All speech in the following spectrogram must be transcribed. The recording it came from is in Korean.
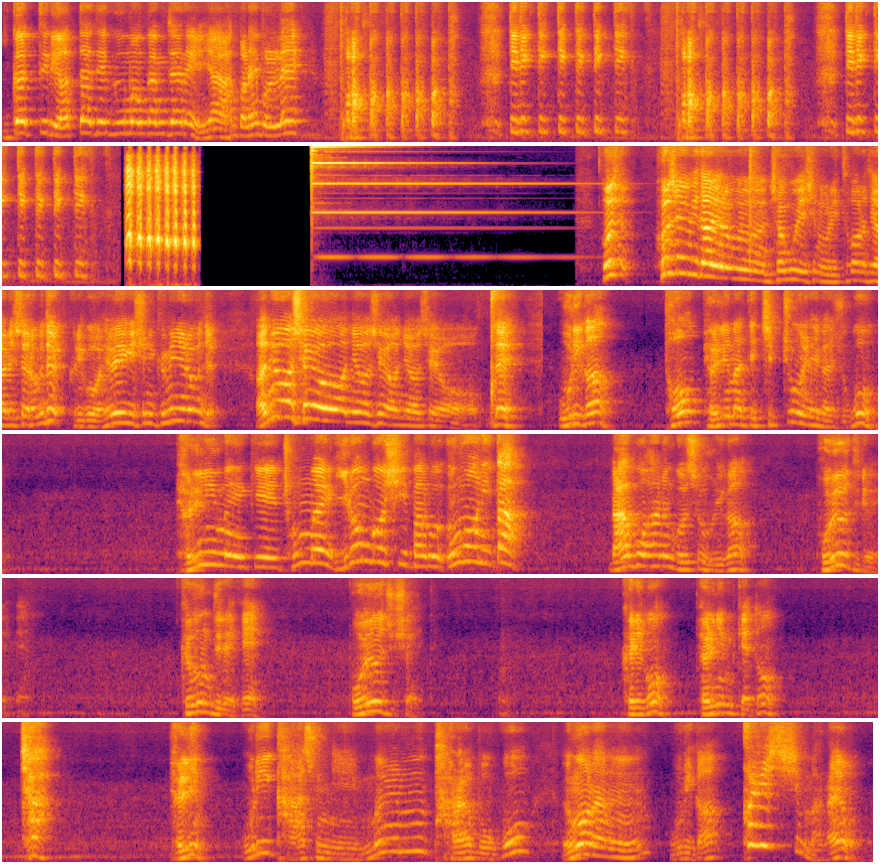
이것들이 어따 대고 음원 강좌래. 야 한번 해볼래? 빠박박박박박박. 띠릭틱틱틱틱틱. 빠박박박박박박. 띠릭틱틱틱틱틱. 호주 호주입니다 여러분. 전국에 계신 우리 투바로 대아리스 여러분들 그리고 해외에 계시는 교민 여러분들 안녕하세요 안녕하세요 안녕하세요. 네 우리가 더 별님한테 집중을 해가지고 별님에게 정말 이런 것이 바로 응원이다! 라고 하는 것을 우리가 보여드려야 돼요. 그분들에게 보여주셔야 돼요. 그리고 별님께도 자, 별님, 우리 가수님을 바라보고 응원하는 우리가 훨씬 많아요.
